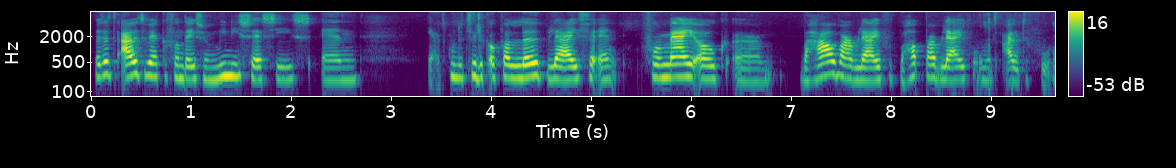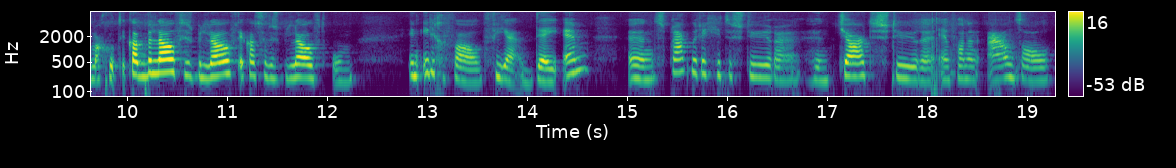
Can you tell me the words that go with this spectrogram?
met het uitwerken van deze mini-sessies. En ja, het moet natuurlijk ook wel leuk blijven. En voor mij ook ehm, behaalbaar blijven of behapbaar blijven om het uit te voeren. Maar goed, ik had beloofd, dus beloofd. Ik had ze dus beloofd om in ieder geval via DM een spraakberichtje te sturen, hun chart te sturen. En van een aantal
